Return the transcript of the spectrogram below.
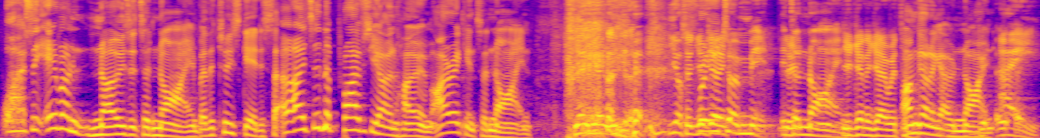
Well, I see everyone knows it's a nine, but they're too scared to say. Oh, it's in the privacy of your own home. I reckon it's a nine. Yeah, yeah, yeah. You're So free you're going- to admit it's a nine. you're gonna go with I'm going to go nine. A.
